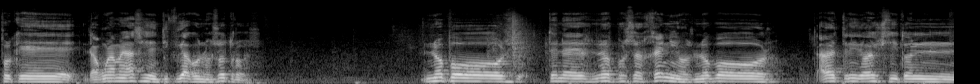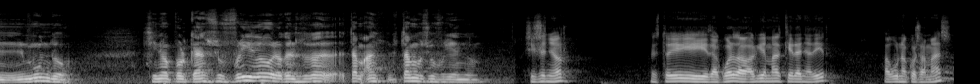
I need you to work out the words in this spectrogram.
Porque de alguna manera se identifica con nosotros. No por tener, no por ser genios, no por haber tenido éxito en el mundo, sino porque han sufrido lo que nosotros estamos sufriendo. Sí, señor. Estoy de acuerdo. ¿Alguien más quiere añadir alguna cosa más?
